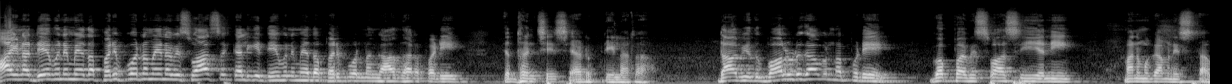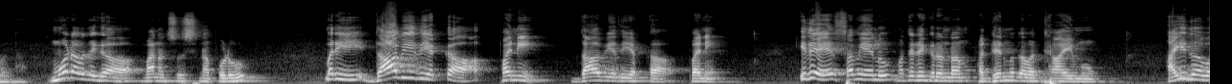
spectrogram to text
ఆయన దేవుని మీద పరిపూర్ణమైన విశ్వాసం కలిగి దేవుని మీద పరిపూర్ణంగా ఆధారపడి యుద్ధం చేశాడు. ప్రియులరా దావీదు బాలుడుగా ఉన్నప్పుడే గొప్ప విశ్వాసి అని మనము గమనిస్తూ ఉన్నాం. మూడవదిగా మనం చూసినప్పుడు మరి దావీది యొక్క పని దావీది యొక్క పని. ఇదే సమయాలు మొదటి గ్రంథం పద్దెనిమిదవ అధ్యాయము ఐదవ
